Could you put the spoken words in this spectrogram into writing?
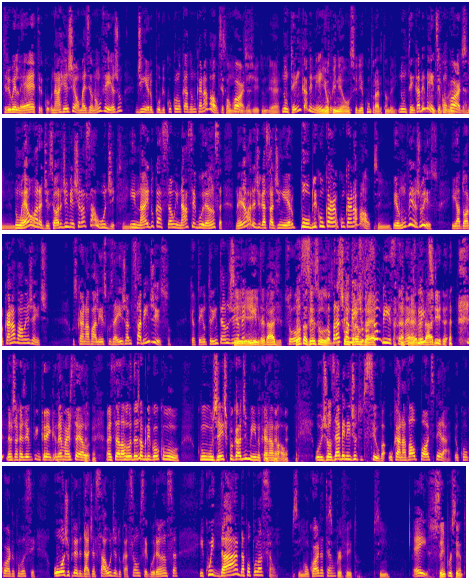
trio elétrico na região, mas eu não vejo dinheiro público colocado no carnaval. Você Sim, concorda? De jeito. É. Não tem cabimento. Minha opinião seria contrário também. Não tem cabimento, Não você tem concorda? cabimento. Não é hora disso, é hora de investir na saúde Sim. e na educação e na segurança. Não é hora de gastar dinheiro público com, car- com carnaval. Sim. Eu não vejo isso. E adoro carnaval, hein, gente? Os carnavalescos aí já sabem disso. Que eu tenho 30 anos de Sim, avenida. verdade. Sou, Quantas vezes os- Sou praticamente uma é. sambista, né? É verdade. Mentira. Não, já arranjei muito encrenca, né, Marcelo? Marcelo Arruda já brigou com, com gente por causa de mim no carnaval. o José Benedito de Silva, o carnaval pode esperar. Eu concordo com você. Hoje a prioridade é saúde, educação, segurança e cuidar da população. Sim. Concorda, Théo? Perfeito. Sim. É isso. 100%.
